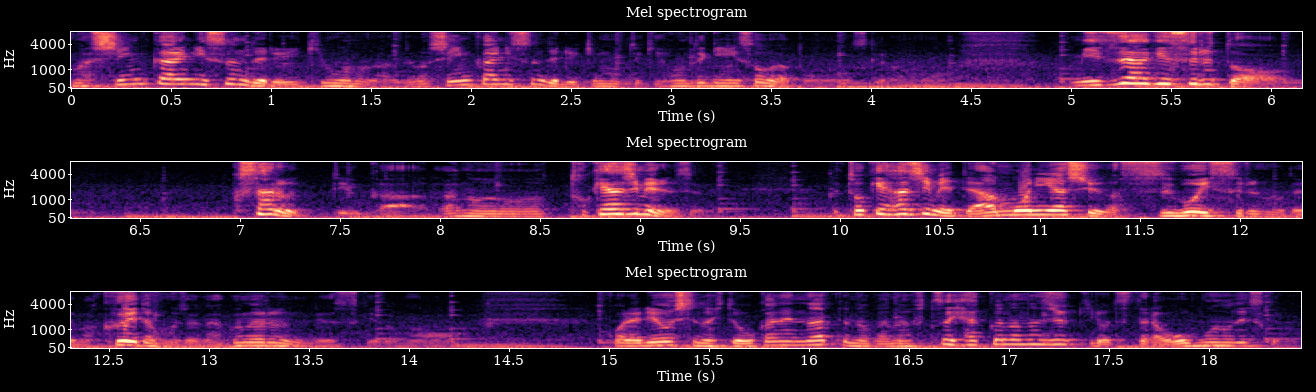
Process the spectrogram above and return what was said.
まあ、深海に住んでる生き物なんで、まあ、深海に住んでる生き物って基本的にそうだと思うんですけども水揚げすると腐るっていうかあの溶け始めるんですよね。溶け始めてアンモニア臭がすごいするので、まあ、食えたものじゃなくなるんですけどもこれ漁師の人お金になってるのかな？普通170キロって言ったら大物ですけどね。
